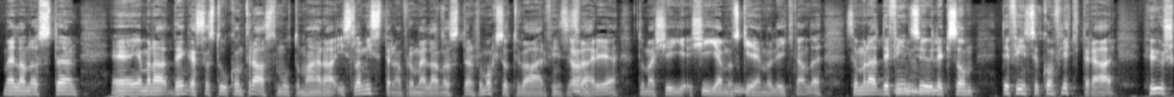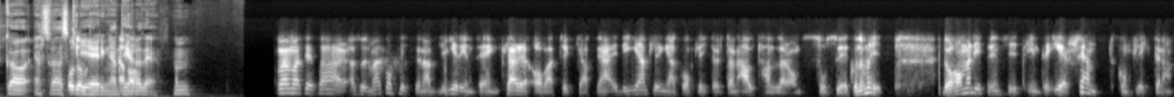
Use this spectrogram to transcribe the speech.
Mellanöstern, eh, jag menar, det är en ganska stor kontrast mot de här islamisterna från Mellanöstern som också tyvärr finns i ja. Sverige, de här Shia-moskén och liknande. Så jag menar, det finns mm. ju liksom, det finns ju konflikter där. Hur ska en svensk de, regering hantera ja. det? Mm. Men man säger så här, alltså de här konflikterna blir inte enklare av att tycka att nej, det är egentligen inga konflikter utan allt handlar om socioekonomi. Då har man i princip inte erkänt konflikterna.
